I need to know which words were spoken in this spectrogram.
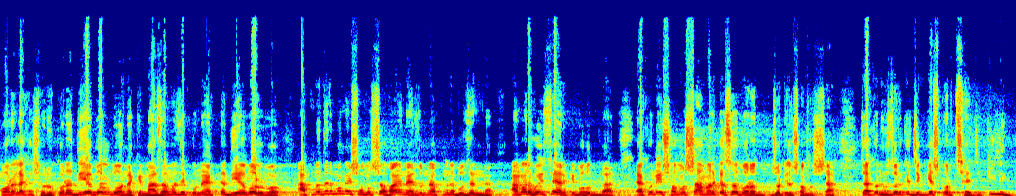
পড়ালেখা শুরু করা দিয়ে বলব? নাকি মাঝামাঝি কোনো একটা দিয়ে বলব? আপনাদের মনে সমস্যা হয় না? এজন্য আপনারা বুঝেন না। আমার হয়েছে আর কি বহুতবার এখন এই সমস্যা আমার কাছেও বড় জটিল সমস্যা। তো এখন হুজুরকে জিজ্ঞেস করছে যে, কি লিখব?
